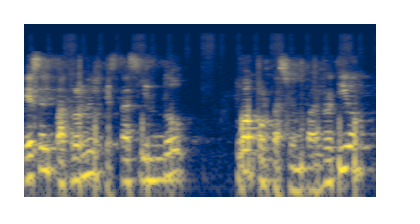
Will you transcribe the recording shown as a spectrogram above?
Es el patrón el que está haciendo tu aportación para el retiro.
